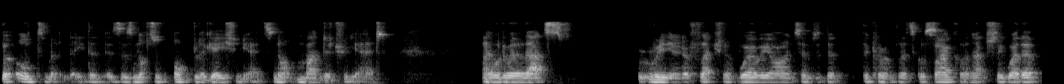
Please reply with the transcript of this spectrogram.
But ultimately, there's not an obligation yet, it's not mandatory yet. I wonder whether that's really a reflection of where we are in terms of the, the current political cycle and actually whether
